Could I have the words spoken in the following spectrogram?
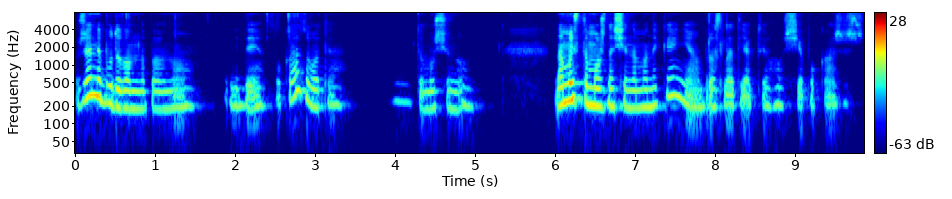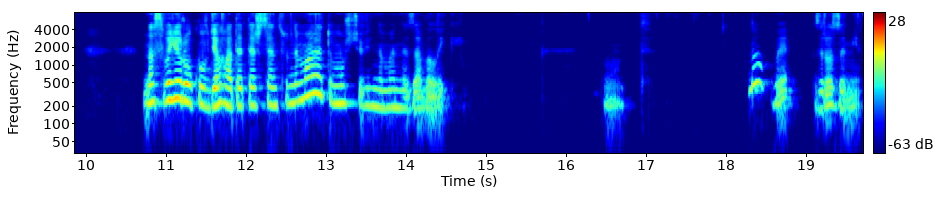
Вже не буду вам, напевно, ніде показувати, тому що, ну, намисто можна ще на манекені, а браслет, як ти його ще покажеш. На свою руку вдягати теж сенсу немає, тому що він на мене завеликий. От. Ну, ви зрозуміли.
